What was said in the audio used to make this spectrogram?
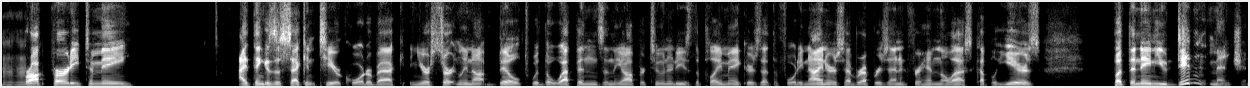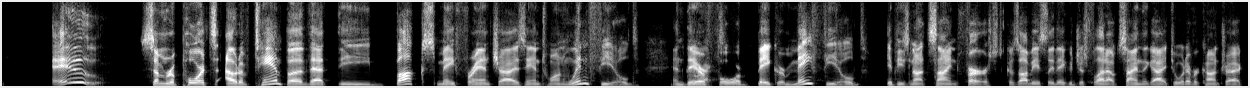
Mm-hmm. Brock Purdy to me, I think is a second tier quarterback. And you're certainly not built with the weapons and the opportunities, the playmakers that the 49ers have represented for him the last couple years. But the name you didn't mention. Ooh. Some reports out of Tampa that the Bucks may franchise Antoine Winfield and therefore Correct. Baker Mayfield if he's not signed first, because obviously they could just flat out sign the guy to whatever contract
